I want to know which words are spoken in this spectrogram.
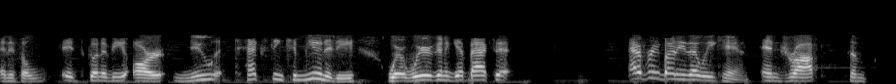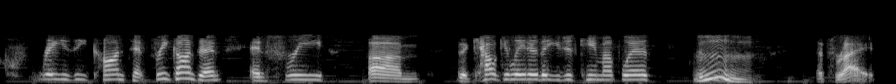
and it's a it's going to be our new texting community where we're going to get back to everybody that we can and drop some crazy content, free content, and free um, the calculator that you just came up with. Mm. That's right.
